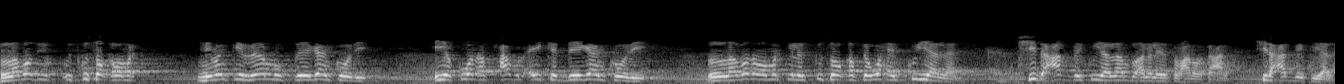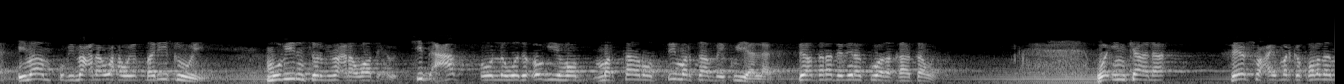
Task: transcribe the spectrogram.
Labadii isku soo qaba marka. Nimankii reer luud deegaankoodii iyo kuwan asxaabul deegaankoodii labadaba markii laysku soo qabto waxay ku yaalaan cad bay ku yaallaan bu alla leeya subxana wa tacaala. Jid cad bay ku yaallaan. Imaamku bimacnaa waxa wey ariiqi wey mubiinintuna bimacnaa waadix jid cad oo la wada ogyahood martaanood sii martaan bay ku yaallaan. Sidaa daraaddeed inaad ku wada qaataan wain kaana reer shucayb marka qoladan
